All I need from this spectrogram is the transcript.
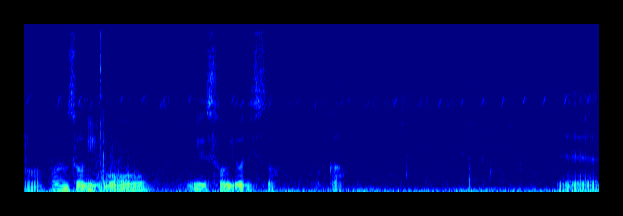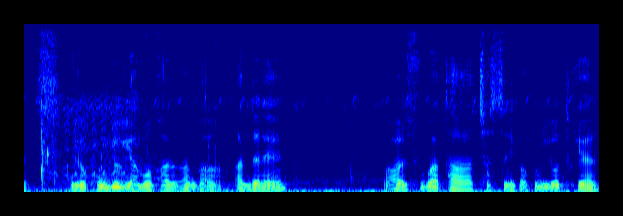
어, 본성이고 이 성이 어디 있어? 아까 예, 이거 공격이 한번 가능한가? 안 되네. 마을 수가 다 찼으니까 그럼 이거 어떻게? 해?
